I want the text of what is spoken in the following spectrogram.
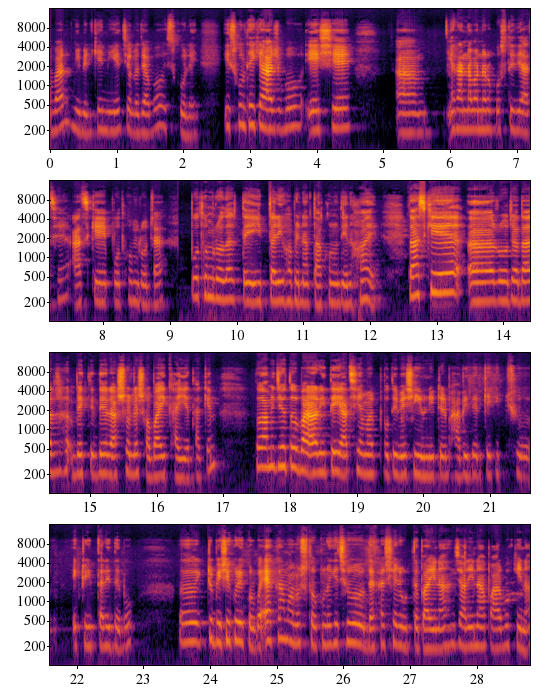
আবার নিবিড়কে নিয়ে চলে যাব স্কুলে। স্কুল থেকে আসব, এসে রান্নাবান্নার উপস্থিতি আছে। আজকে প্রথম রোজা। প্রথম রোজাতে ইফতারি হবে না তা কোনো দিন হয়। তো আজকে রোজাদার ব্যক্তিদের আসলে সবাই খাইয়ে থাকেন। তো আমি যেহেতু বাড়িতেই আছি, আমার প্রতিবেশী ইউনিটের ভাবিদেরকে কিছু, একটু ইফতারি দেবো। একটু বেশি করে করব। একা মানুষ তো কোনো কিছু দেখা সেরে উঠতে পারি না, জানি না পারব কি না।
